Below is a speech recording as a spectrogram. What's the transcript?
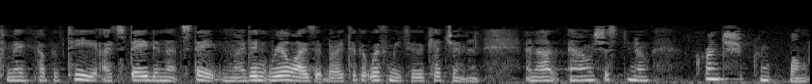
to make a cup of tea, I stayed in that state, and I didn't realize it, but I took it with me to the kitchen, and and I and I was just you know crunch, crunch, bonk,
